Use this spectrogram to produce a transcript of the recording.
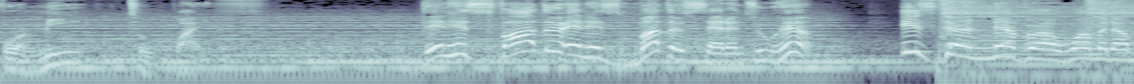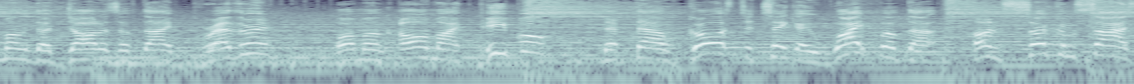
for me to wife. Then his father and his mother said unto him, Is there never a woman among the daughters of thy brethren, or among all my people, that thou goest to take a wife of the uncircumcised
